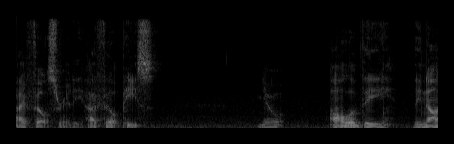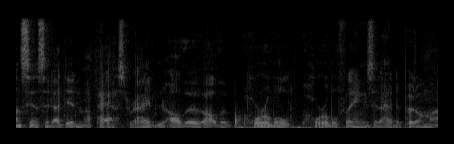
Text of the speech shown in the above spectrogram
I felt serenity. I felt peace. You know, all of the the nonsense that I did in my past, right? All the all the horrible horrible things that I had to put on my,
